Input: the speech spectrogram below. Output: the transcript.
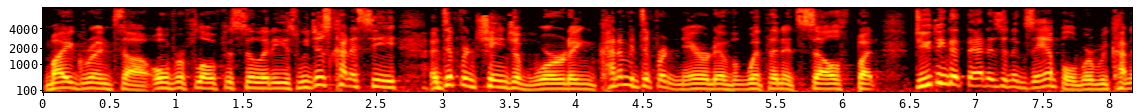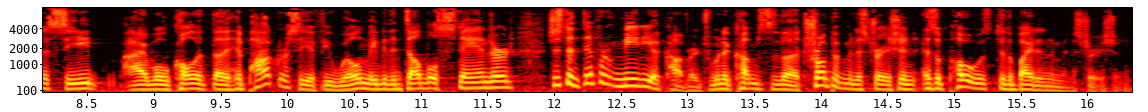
migrant uh, overflow facilities. We just kind of see a different change of wording, kind of a different narrative within itself. But do you think that that is an example where we kind of see, I will call it the hypocrisy, if you will, maybe the double standard, just a different media coverage when it comes to the Trump administration as opposed to the Biden administration?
